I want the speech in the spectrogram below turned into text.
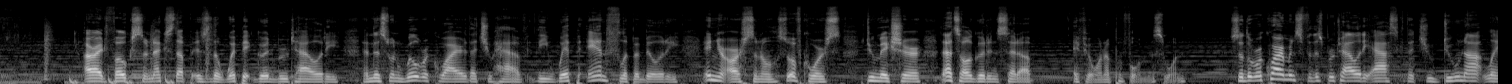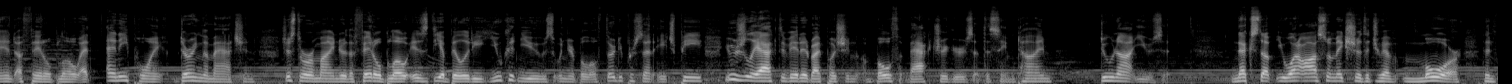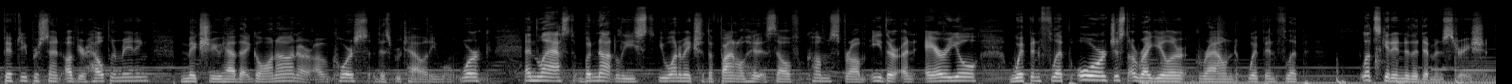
Alright folks, so next up is the Whip It Good Brutality, and this one will require that you have the whip and flip ability in your arsenal, so of course, do make sure that's all good and set up if you want to perform this one. So the requirements for this brutality ask that you do not land a fatal blow at any point during the match, and just a reminder, the fatal blow is the ability you can use when you're below 30% HP, usually activated by pushing both back triggers at the same time. Do not use it. Next up, you want to also make sure that you have more than 50% of your health remaining. Make sure you have that going on, or of course, this brutality won't work. And last but not least, you want to make sure the final hit itself comes from either an aerial whip and flip or just a regular ground whip and flip. Let's get into the demonstration.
